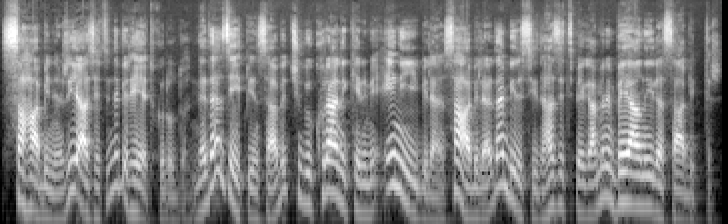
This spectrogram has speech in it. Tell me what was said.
sahabinin riyasetinde bir heyet kuruldu. Neden Zeyd bin Sabit? Çünkü Kur'an-ı Kerim'i en iyi bilen sahabilerden birisiydi. Hazreti Peygamber'in beyanıyla sabittir.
